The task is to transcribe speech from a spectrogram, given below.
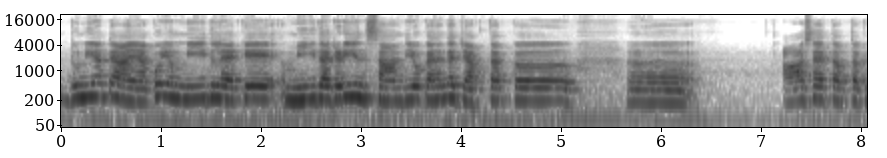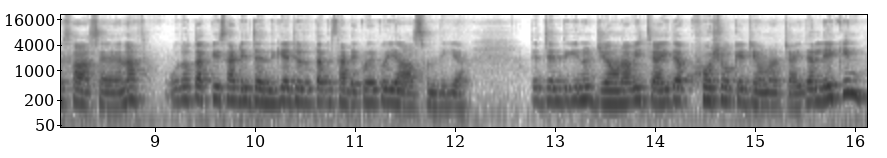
ਦੁਨੀਆ ਤੇ ਆਏ ਆ ਕੋਈ ਉਮੀਦ ਲੈ ਕੇ, ਉਮੀਦ ਆ ਜਿਹੜੀ ਇਨਸਾਨ ਦੀ, ਉਹ ਕਹਿੰਦੇ ਨੇ ਜਦ ਤੱਕ ਆਸ ਹੈ ਤਬ ਤੱਕ ਸਾਸ ਹੈ ਨਾ? ਉਦੋਂ ਤੱਕ ਹੀ ਸਾਡੀ ਜ਼ਿੰਦਗੀ ਹੈ, ਜਦੋਂ ਤੱਕ ਸਾਡੇ ਕੋਲ ਕੋਈ ਆਸ ਹੁੰਦੀ ਆ। ਤੇ ਜ਼ਿੰਦਗੀ ਨੂੰ ਜਿਉਣਾ ਵੀ ਚਾਹੀਦਾ, ਖੁਸ਼ ਹੋ ਕੇ ਜਿਉਣਾ ਚਾਹੀਦਾ। ਲੇਕਿਨ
